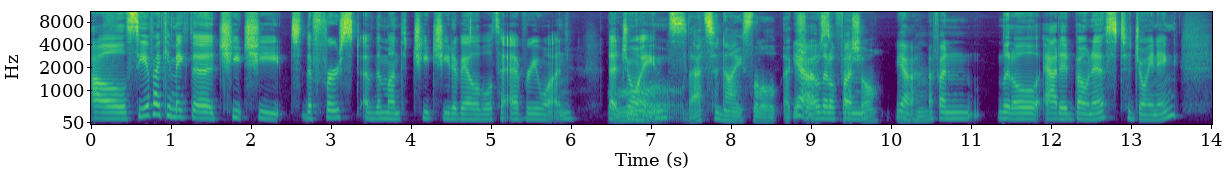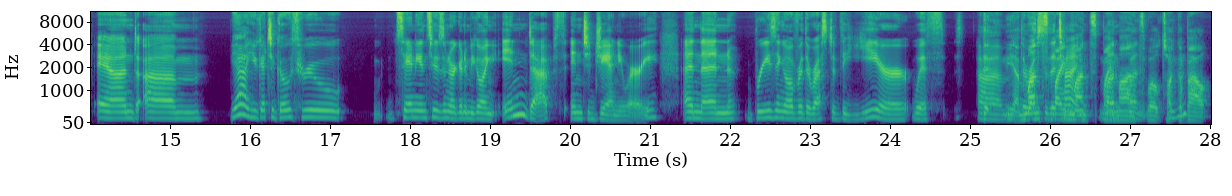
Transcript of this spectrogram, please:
I'll see if I can make the cheat sheet, the first of the month cheat sheet, available to everyone that Ooh, joins. That's a nice little extra. Yeah, a little fun- special. Yeah, Mhm. a fun little added bonus to joining, and um, yeah, you get to go through. Sandy and Susan are going to be going in depth into January, and then breezing over the rest of the year with The- um, yeah, the month rest of the by time. month by month. We'll talk Mhm. about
